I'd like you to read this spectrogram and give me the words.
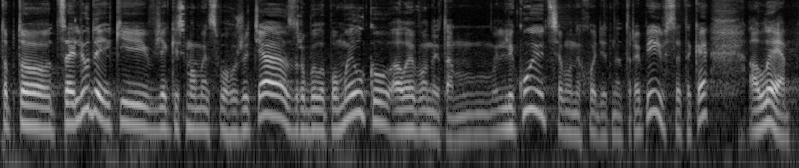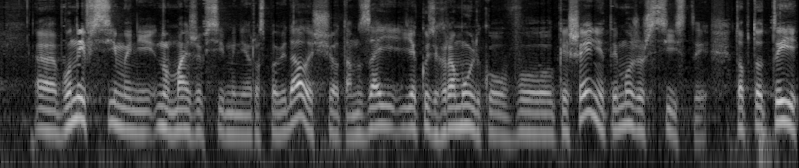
Тобто, це люди, які в якийсь момент свого життя зробили помилку, але вони там лікуються, вони ходять на терапію, все таке. Але вони всі мені, ну майже всі мені розповідали, що там за якусь грамульку в кишені ти можеш сісти. Тобто ти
